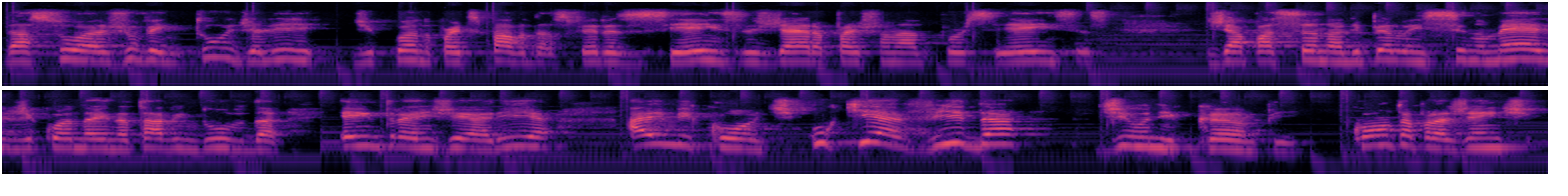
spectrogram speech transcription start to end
da sua juventude ali, de quando participava das feiras de ciências, já era apaixonado por ciências, já passando ali pelo ensino médio, de quando ainda estava em dúvida entre a engenharia. Aí me conte, o que é vida de Unicamp? Conta pra gente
